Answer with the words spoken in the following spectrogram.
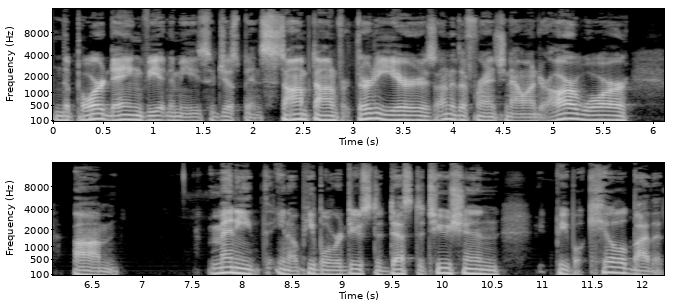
the poor dang Vietnamese have just been stomped on for 30 years under the French, now under our war. Um, many, you know, people reduced to destitution, people killed by the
